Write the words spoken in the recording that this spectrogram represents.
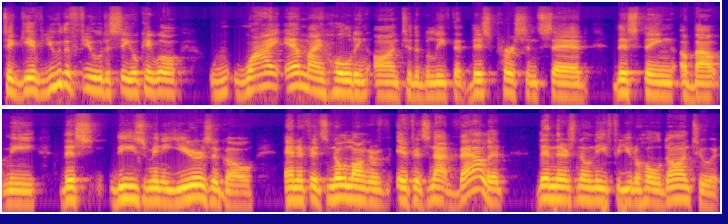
to give you the fuel to see, okay, well, why am I holding on to the belief that this person said this thing about me this these many years ago? And if it's no longer, if it's not valid, then there's no need for you to hold on to it.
